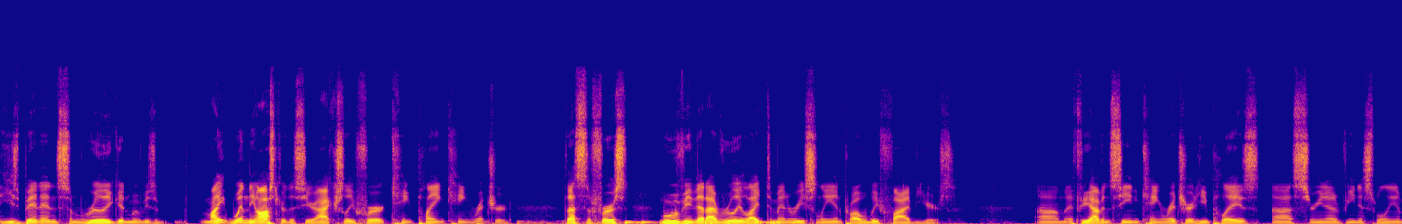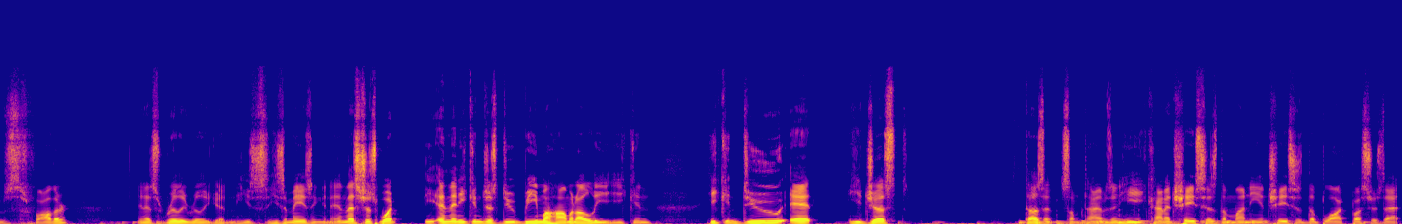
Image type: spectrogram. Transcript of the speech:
he's been in some really good movies. Might win the Oscar this year actually for King, playing King Richard. That's the first movie that I've really liked him in recently in probably 5 years. Um, if you haven't seen King Richard he plays uh, Serena Venus Williams' father and it's really really good and he's he's amazing in it. and that's just what and then he can just do be Muhammad Ali he can he can do it. He just doesn't sometimes, and he kind of chases the money and chases the blockbusters that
